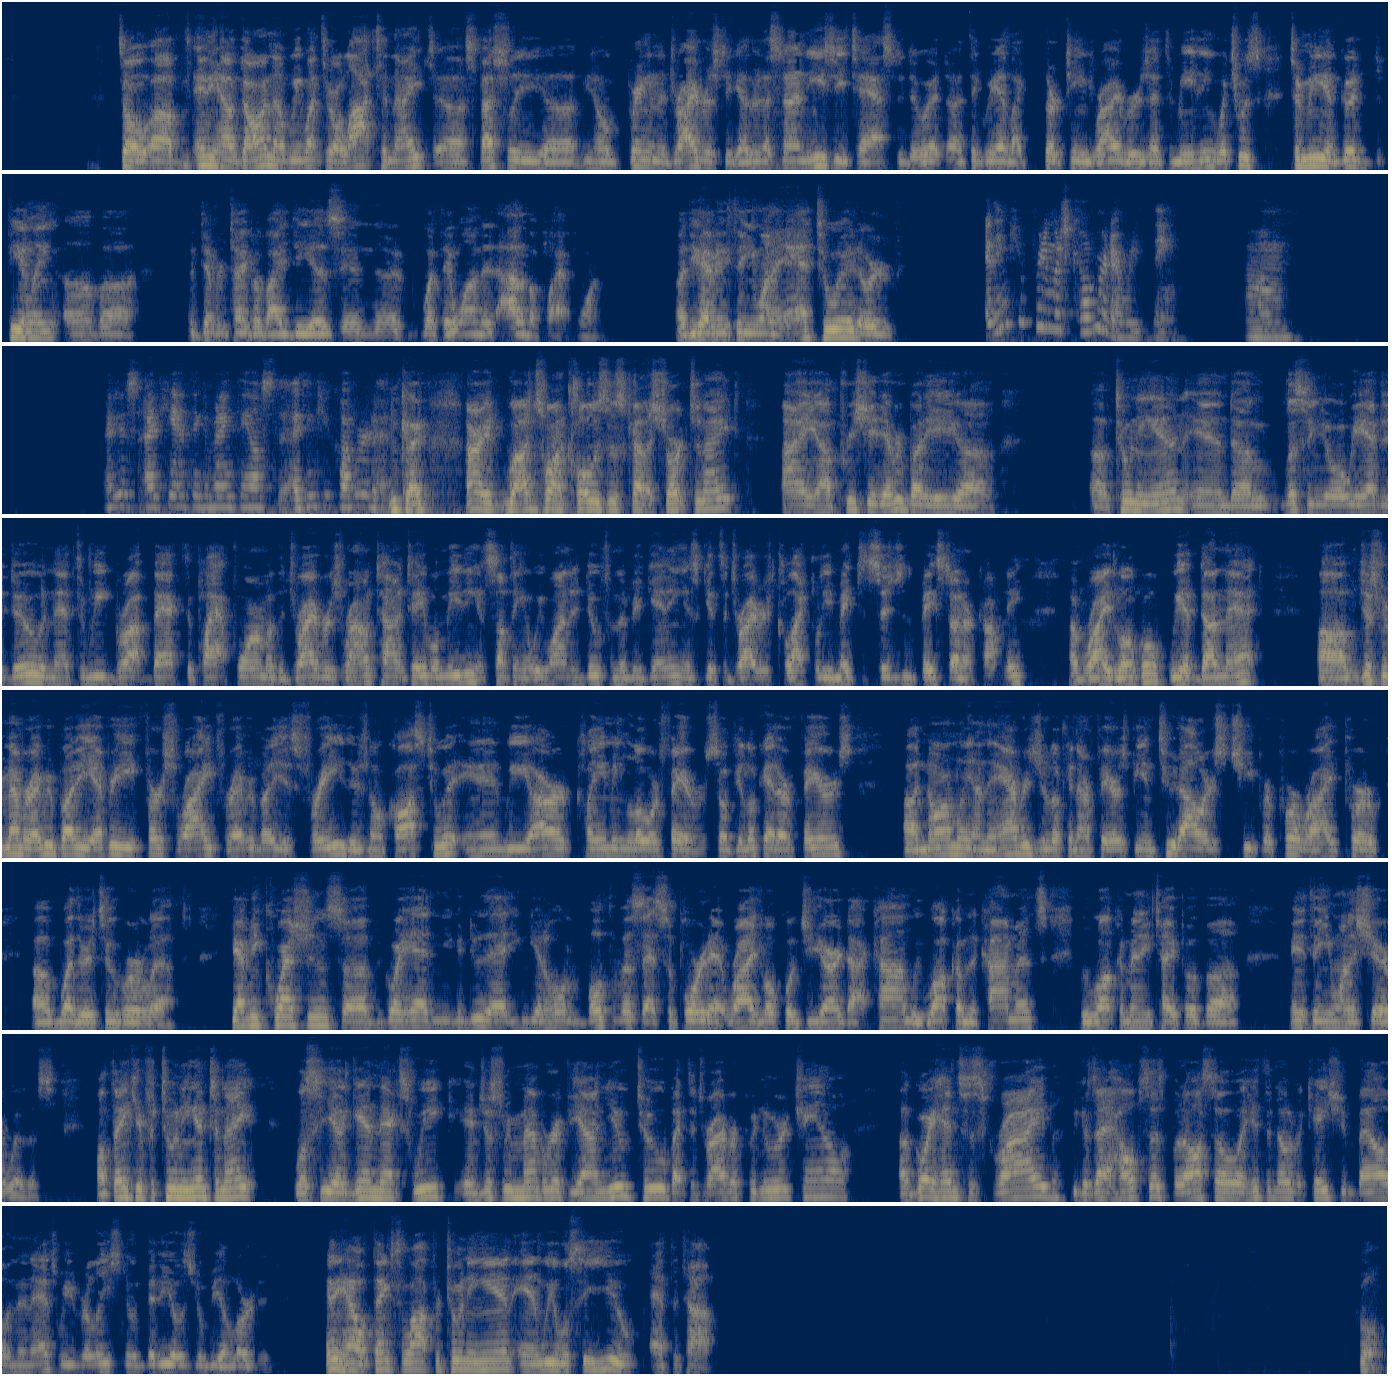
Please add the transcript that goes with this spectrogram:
So uh, anyhow, Dawn, uh, we went through a lot tonight, uh, especially uh, you know bringing the drivers together. That's not an easy task to do it. I think we had like 13 drivers at the meeting, which was to me a good feeling of uh, a different type of ideas and uh, what they wanted out of a platform. do you have anything you want to add to it, or? I think you pretty much covered everything. Um, I just, I can't think of anything else. That, I think you covered it. Okay. All right. Well, I just want to close this kind of short tonight. I uh, appreciate everybody uh, uh, tuning in and uh, listening to what we had to do, and that we brought back the platform of the drivers roundtable meeting. It's something that we wanted to do from the beginning: is get the drivers collectively make decisions based on our company of Ride Local. We have done that. Um, just remember, everybody, every first ride for everybody is free. There's no cost to it, and we are claiming lower fares. So if you look at our fares, uh, normally on the average, you're looking at our fares being two dollars cheaper per ride per uh, whether it's Uber or Lyft. If you have any questions, uh, go ahead and you can do that. You can get a hold of both of us at support at ridelocalgr.com. We welcome the comments. We welcome any type of uh, anything you want to share with us. Well, thank you for tuning in tonight. We'll see you again next week. And just remember, if you're on YouTube at the Driverpreneur channel, uh, go ahead and subscribe because that helps us, but also uh, hit the notification bell. And then as we release new videos, you'll be alerted. Anyhow, thanks a lot for tuning in, and we will see you at the top. Cool.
